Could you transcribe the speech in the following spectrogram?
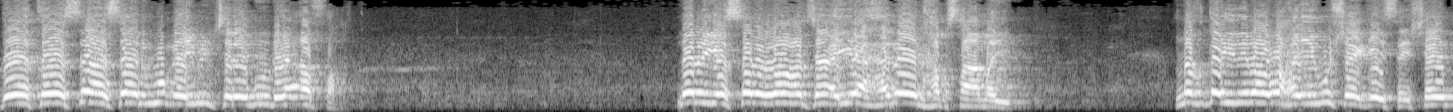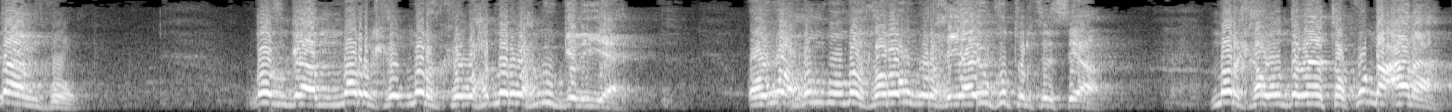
Dabeetana sidaasaan ugu qaybin jiray buu hi afar. Nabiga sala allahu alay slm ayaa habeen habsaamay. Nafdaydibaa waxay igu sheekaysay shaydaanku qofka marka marka mar wax buu geliyaa oo wax xun buu marka hore u qurxiyaa u ku turtirsiyaa. Marka uu dabeeto ku dhacana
